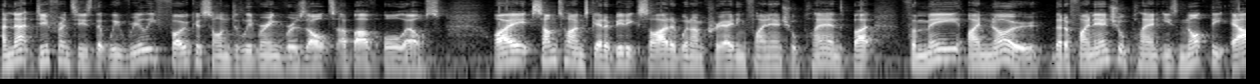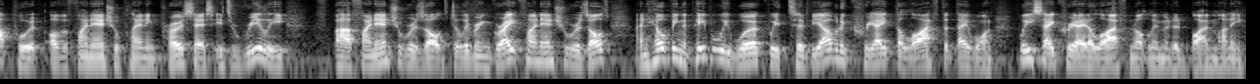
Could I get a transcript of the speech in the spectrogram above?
And that difference is that we really focus on delivering results above all else. I sometimes get a bit excited when I'm creating financial plans, but for me, I know that a financial plan is not the output of a financial planning process. It's really uh, financial results, delivering great financial results and helping the people we work with to be able to create the life that they want. We say create a life not limited by money.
